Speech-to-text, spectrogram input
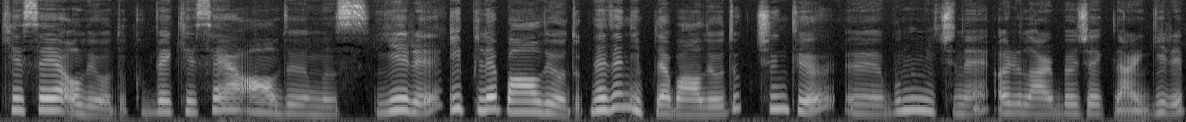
keseye alıyorduk ve keseye aldığımız yeri iple bağlıyorduk. Neden iple bağlıyorduk? Çünkü e, bunun içine arılar, böcekler girip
